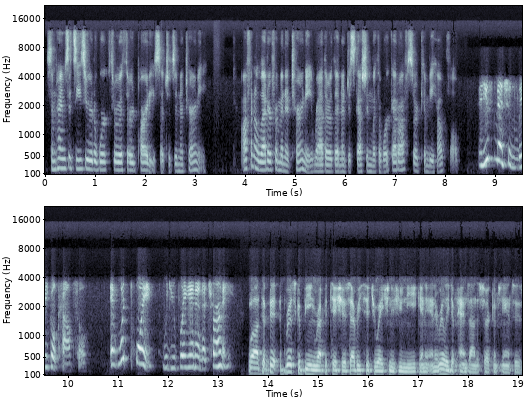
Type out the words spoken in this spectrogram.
sometimes it's easier to work through a third party, such as an attorney. Often a letter from an attorney rather than a discussion with a workout officer can be helpful. You've mentioned legal counsel. At what point would you bring in an attorney? Well, at the bit, risk of being repetitious, every situation is unique and, and it really depends on the circumstances.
